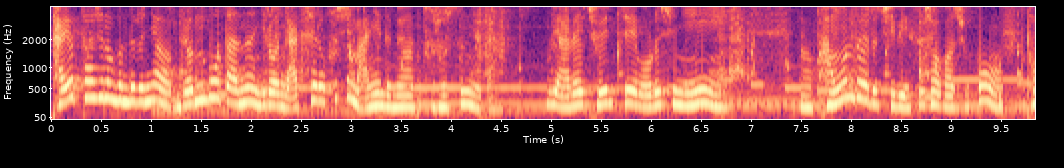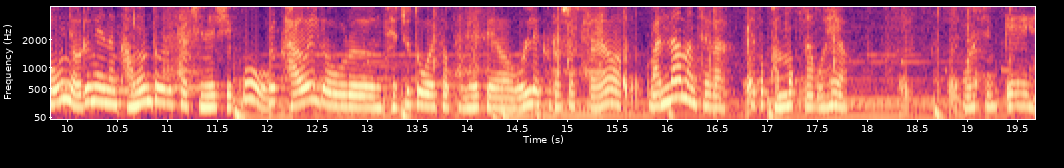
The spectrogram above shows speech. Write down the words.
다이어트 하시는 분들은요 면보다는 이런 야채를 훨씬 많이 넣으면 더 좋습니다. 우리 아래 주인집 어르신이 어, 강원도에도 집이 있으셔가지고 더운 여름에는 강원도에서 지내시고 가을 겨울은 제주도에서 보내세요. 원래 그러셨어요. 만나면 제가 계속 밥 먹자고 해요. 어르신께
